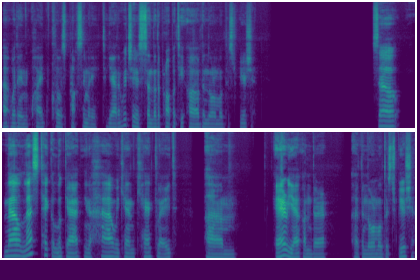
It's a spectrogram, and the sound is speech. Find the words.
uh, within quite close proximity together, which is another property of the normal distribution. So now let's take a look at you know how we can calculate um, area under uh, the normal distribution.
